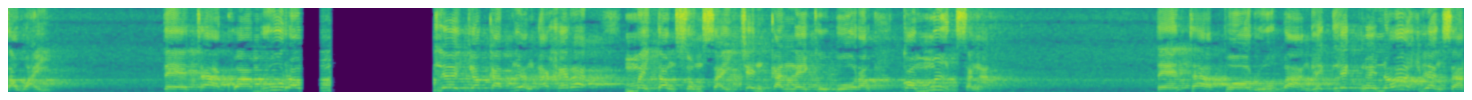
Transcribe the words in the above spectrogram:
สวัย แต่ถ้าความรู้เราเลยเกี่ยวกับเรื่องอาคราไม่ต้องสงสัยเช่นกันในกูโบเราก็มืดสงัด แต่ถ้าพอรู้บ้างเล็กๆน้อยๆเรื่องศา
